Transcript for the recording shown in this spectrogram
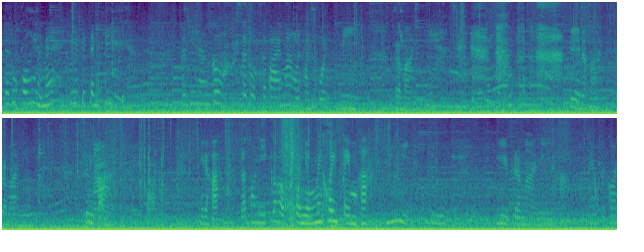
เดี๋ยวทุกคนเห็นไหมยืดได้เต็มที่ แล้วที่นั่งก็สะดวกสบายมากเลยค่ะทุกคนนี่ประมาณนี้ นี่นะคะ ประมาณนี้ ซึ่งตอนนี่นะคะ แล้วตอนนี้ก็คนยังไม่ค่อยเต็มค่ะ นี่ดู นี่ประมาณนี้นะคะ ไม่ออกไปก่อน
